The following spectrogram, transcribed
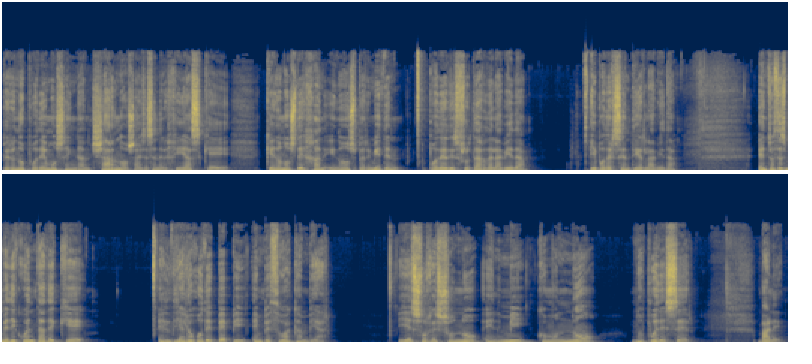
pero no podemos engancharnos a esas energías que, que no nos dejan y no nos permiten poder disfrutar de la vida y poder sentir la vida. Entonces me di cuenta de que el diálogo de Pepi empezó a cambiar. Y eso resonó en mí como no, no puede ser. Vale,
